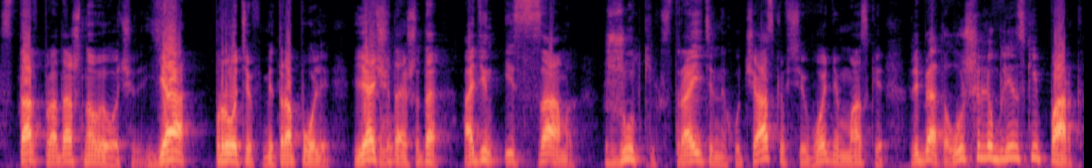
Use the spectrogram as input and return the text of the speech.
старт продаж новой очереди. Я против метрополии. Я считаю, что это один из самых жутких строительных участков сегодня в Москве. Ребята, лучше Люблинский парк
